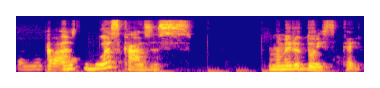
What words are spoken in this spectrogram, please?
Vamos lá. Avança duas casas. Número 2, caiu.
